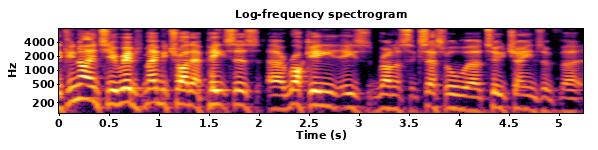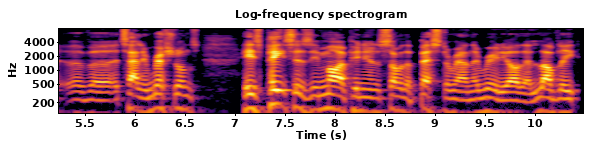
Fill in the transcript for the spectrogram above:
If you're not into your ribs, maybe try their pizzas. Uh, Rocky, he's run a successful uh, two chains of, uh, of uh, Italian restaurants. His pizzas, in my opinion, are some of the best around. They really are. They're lovely.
